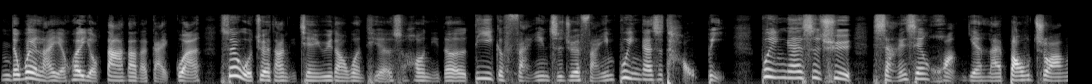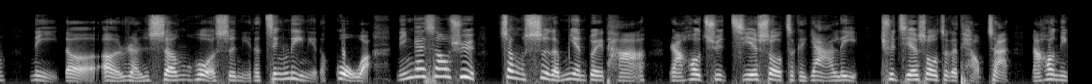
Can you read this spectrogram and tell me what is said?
你的未来也会有大大的改观。所以我觉得，当你今天遇到问题的时候，你的第一个反应、直觉反应不应该是逃避，不应该是去想一些谎言来包装你的呃人生，或者是你的经历、你的过往。你应该是要去正式的面对它，然后去接受这个压力，去接受这个挑战，然后你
